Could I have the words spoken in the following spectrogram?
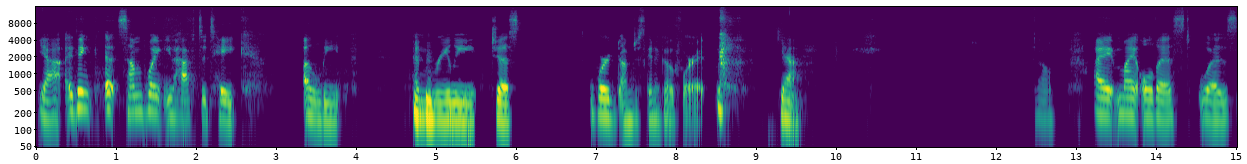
Yeah. I think at some point you have to take a leap and Mhm. really just we're I'm just gonna go for it. Yeah. So I my oldest was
